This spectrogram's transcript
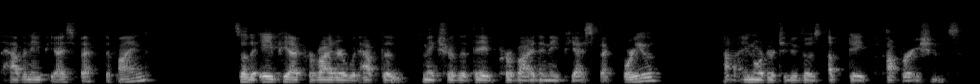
have an API spec defined. So the API provider would have to make sure that they provide an API spec for you uh, in order to do those update operations.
